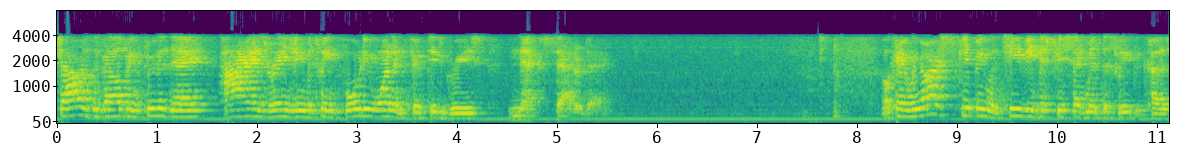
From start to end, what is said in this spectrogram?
showers developing through the day, highs ranging between 41 and 50 degrees next Saturday. Okay, we are skipping the TV history segment this week because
